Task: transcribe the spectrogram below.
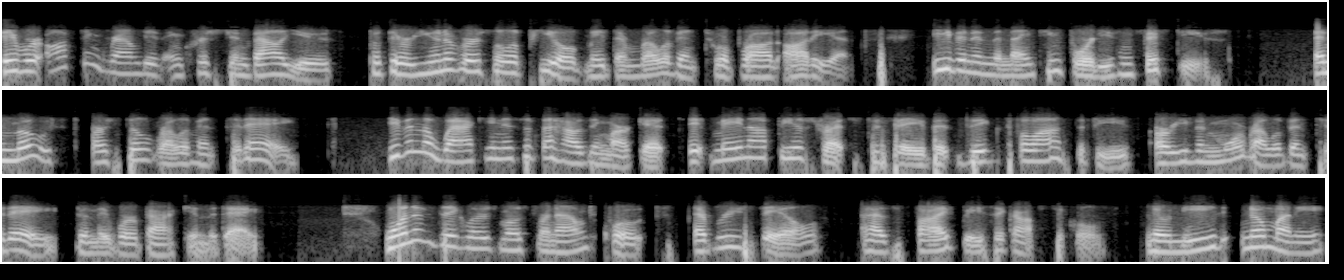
They were often grounded in Christian values, but their universal appeal made them relevant to a broad audience even in the 1940s and 50s. And most are still relevant today. Given the wackiness of the housing market, it may not be a stretch to say that Zig's philosophies are even more relevant today than they were back in the day. One of Ziglar's most renowned quotes every sale has five basic obstacles no need, no money,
